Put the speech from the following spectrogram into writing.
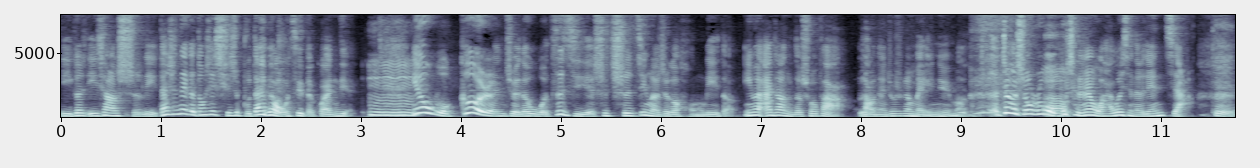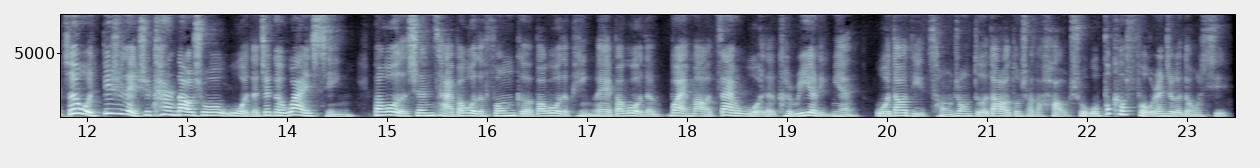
一个一项实。实力，但是那个东西其实不代表我自己的观点。嗯，因为我个人觉得我自己也是吃尽了这个红利的，因为按照你的说法，老娘就是个美女嘛。这个时候如果我不承认，我还会显得有点假。对，所以我必须得去看到说我的这个外形，包括我的身材，包括我的风格，包括我的品类，包括我的外貌，在我的 career 里面。我到底从中得到了多少的好处？我不可否认这个东西，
